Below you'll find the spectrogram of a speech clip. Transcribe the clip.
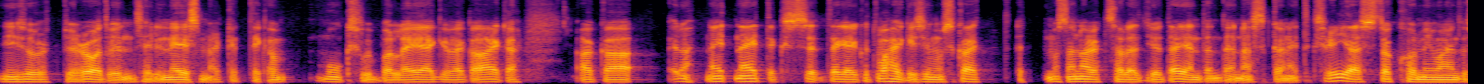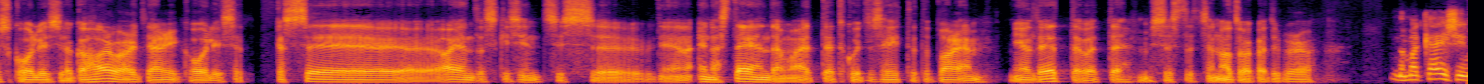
nii suurt bürood või on selline eesmärk, et ega muuks võib-olla ei jäägi väga aega. aga noh, näiteks tegelikult vaheküsimus ka, et, et ma saan aru, et sa oled ju täiendanud ennast ka näiteks Riias, Stockholmi majanduskoolis ja ka Harvardi ärikoolis, et kas see ajendaski sind siis äh, ennast täiendama, et, et kuidas ehitada parem nii-öelda ettevõte, mis sest, et see on advokaadibüroo no mä käisin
